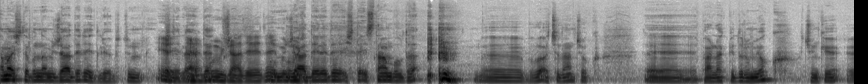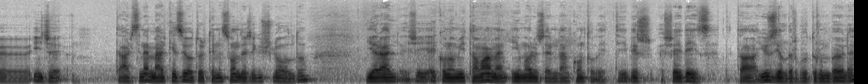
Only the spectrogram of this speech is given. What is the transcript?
ama işte bununla mücadele ediliyor bütün Evet, şeylerde. evet, bu mücadelede bu mücadelede işte İstanbul'da e, bu açıdan çok e, parlak bir durum yok. Çünkü e, iyice tersine merkezi otoritenin son derece güçlü olduğu yerel şey ekonomiyi tamamen imar üzerinden kontrol ettiği bir şeydeyiz. Ta 100 yıldır bu durum böyle.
